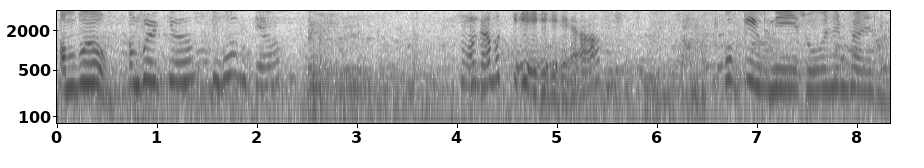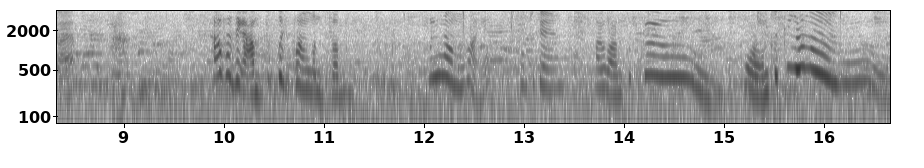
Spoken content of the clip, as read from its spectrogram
안 보여. 안 보일게요. 뽑아볼게요. 한번 가볼게요. 뽑기 운이 좋으신 편이신가요? 항상 제가 안 뽑고 싶어 하는 건 누가 흥이 나는 거 아니야? 어떻게? 아 이거 안 뜯겨요. 와, 안 뜯기잖아요 이거.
